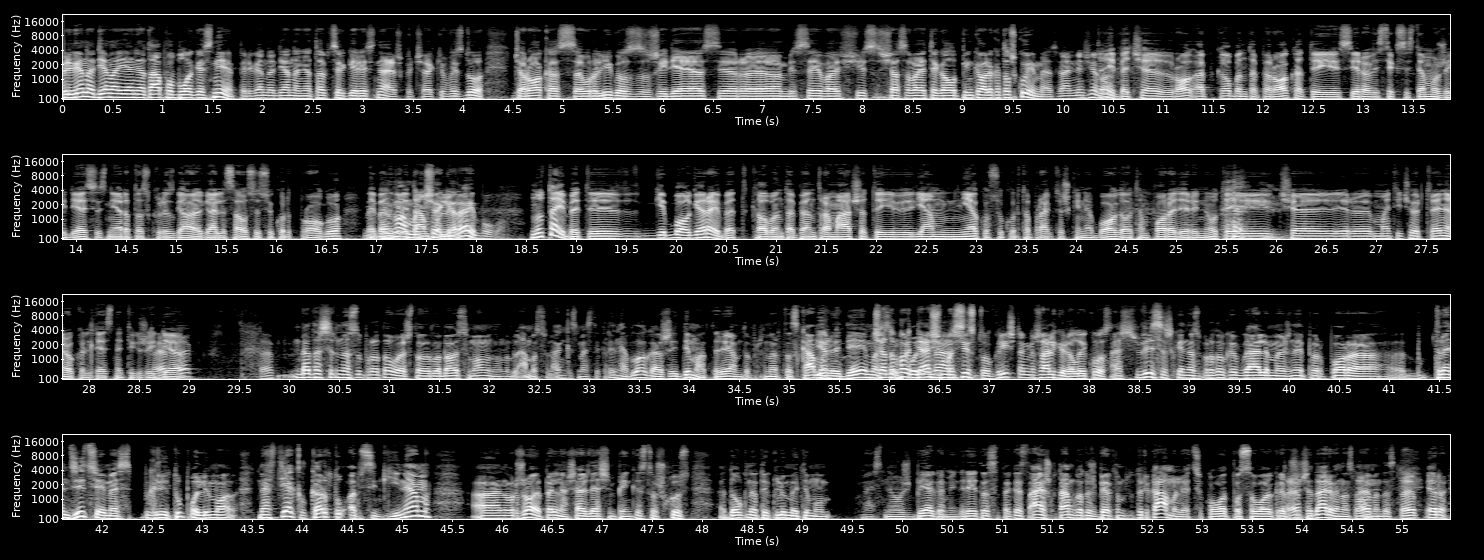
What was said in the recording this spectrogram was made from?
per vieną dieną jie netapo blogesni, per vieną dieną netaps ir geresni, aišku, čia akivaizdu. Čia Rokas Eurolygos žaidėjas ir jisai va, šis, šią savaitę gal 15 taškų įmės, vėl nežinau. Taip, bet čia, kalbant apie Roką, tai jis yra vis tiek sistemos žaidėjas, jis nėra tas, kuris gali, gali savo susikurti progų. Bet bent man čia gerai buvo. Nu taip, bet e, buvo gerai, bet kalbant apie antrą mačą, tai jam nieko sukurta praktiškai nebuvo, gal ten porą derinių, tai čia ir matyčiau ir trenerio kalties, ne tik žaidėjo. Taip, taip. Taip. Bet aš ir nesupratau, aš to labiausiai momentų, nublema, su Lenkais mes tikrai neblogą žaidimą turėjom, tu primer tas kamuolio judėjimas. Čia dabar dešimt asistų, grįžtame iš Algerio laikus. Aš visiškai nesupratau, kaip galima, žinai, per porą tranzicijoje mes greitų polimo, mes tiek kartų apsigynėm, varžovai pelnė 65 taškus, daug netaiklių metimų. Mes neužbėgam į greitas atakas. Aišku, tam, kad užbėgtum, tu turi kamuolį atsikovoti po savo krepšį. Čia dar vienas taip, momentas. Taip. Ir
